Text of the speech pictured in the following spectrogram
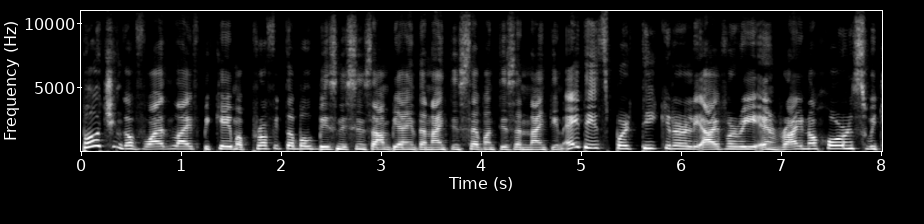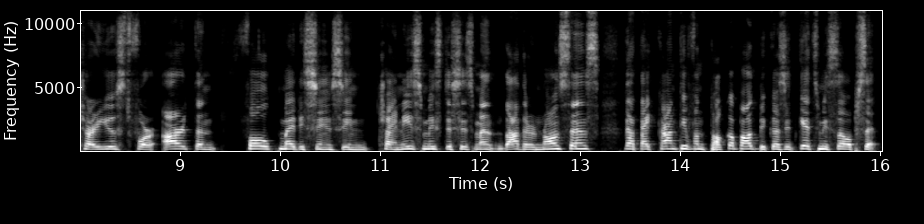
poaching of wildlife became a profitable business in Zambia in the 1970s and 1980s, particularly ivory and rhino horns, which are used for art and folk medicines in Chinese mysticism and other nonsense that I can't even talk about because it gets me so upset.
